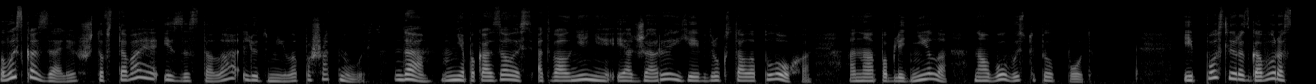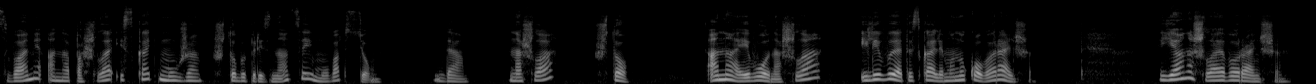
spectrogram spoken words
Вы сказали, что, вставая из-за стола, Людмила пошатнулась. Да, мне показалось, от волнения и от жары ей вдруг стало плохо. Она побледнела, на лбу выступил пот. И после разговора с вами она пошла искать мужа, чтобы признаться ему во всем. Да. Нашла? Что? Она его нашла? Или вы отыскали Манукова раньше? Я нашла его раньше,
